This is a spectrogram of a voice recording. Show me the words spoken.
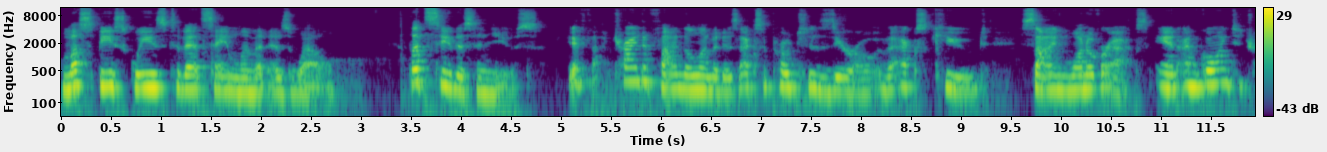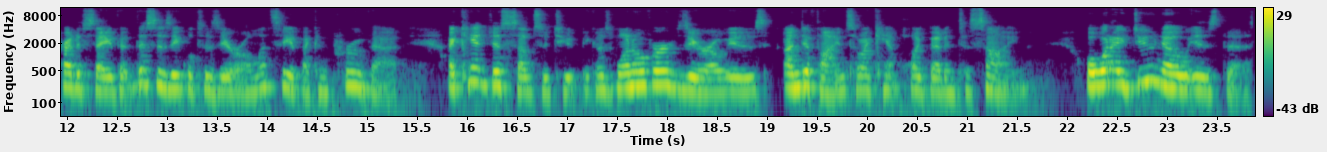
must be squeezed to that same limit as well. Let's see this in use. If I'm trying to find the limit as x approaches 0 of x cubed sine 1 over x, and I'm going to try to say that this is equal to 0, and let's see if I can prove that. I can't just substitute because 1 over 0 is undefined, so I can't plug that into sine. Well, what I do know is this.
